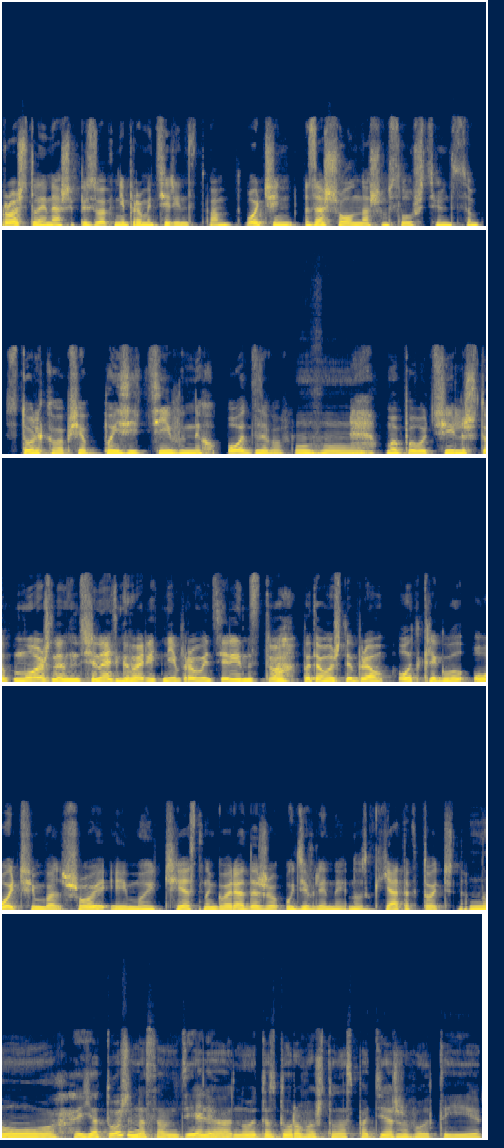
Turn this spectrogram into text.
Прошлый наш эпизод не про материнство. Очень зашел нашим слушательницам. Столько вообще позитивных отзывов угу. мы получили, что можно начинать говорить не про материнство. Потому что прям отклик был очень большой, и мы, честно говоря, даже удивлены. Ну, так я так точно. Ну, я тоже на самом деле, но это здорово, что нас поддерживают и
